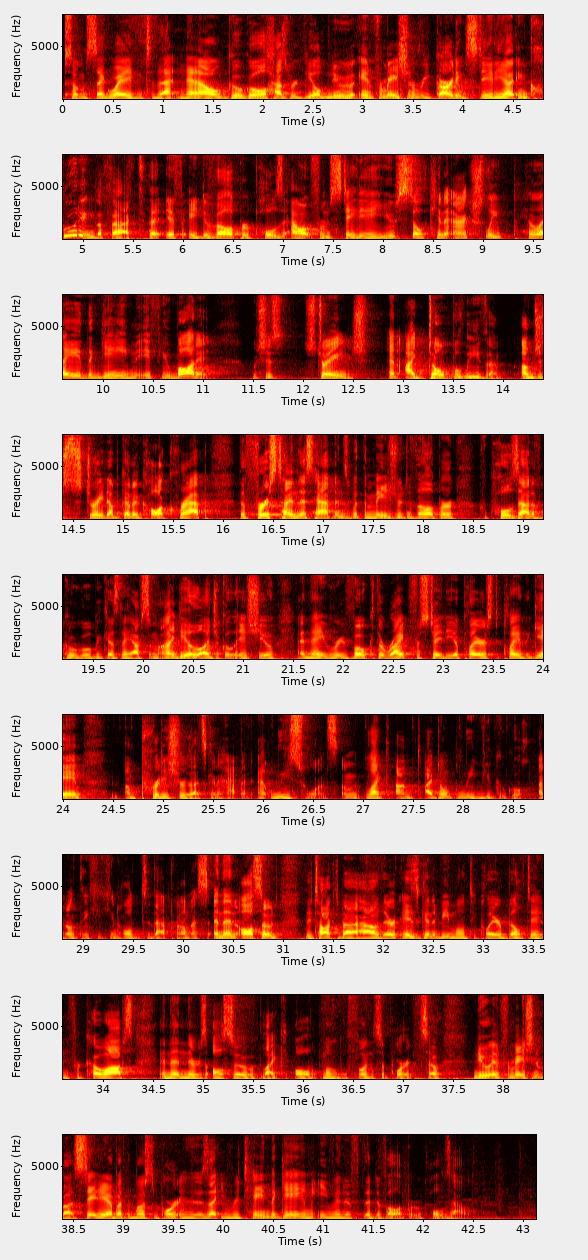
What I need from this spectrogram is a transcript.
So I'm segueing to that now. Google has revealed new information regarding Stadia, including the fact that if a developer pulls out from Stadia, you still can actually play the game if you bought it, which is strange and I don't believe them. I'm just straight up gonna call crap. The first time this happens with the major developer who pulls out of Google because they have some ideological issue and they revoke the right for Stadia players to play the game, I'm pretty sure that's gonna happen at least once. I'm like, I'm, I do not believe you, Google. I don't think you can hold to that promise. And then also, they talked about how there is gonna be multiplayer built in for co ops, and then there's also like all mobile phone support. So, new information about Stadia, but the most important is that you retain the game even if the developer pulls out.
